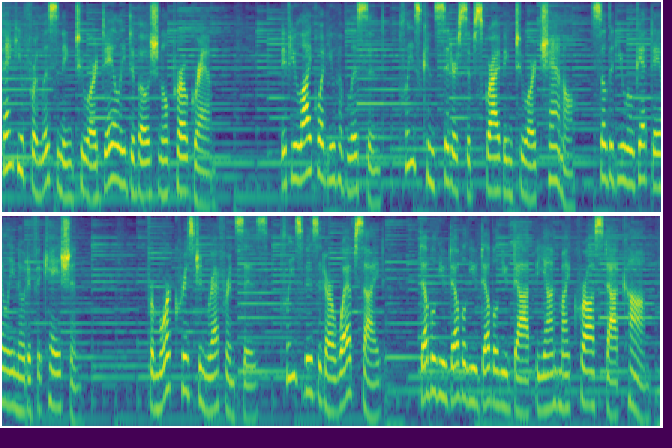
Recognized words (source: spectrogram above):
Thank you for listening to our daily devotional program. If you like what you have listened, please consider subscribing to our channel so that you will get daily notification. For more Christian references, please visit our website www.beyondmycross.com.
